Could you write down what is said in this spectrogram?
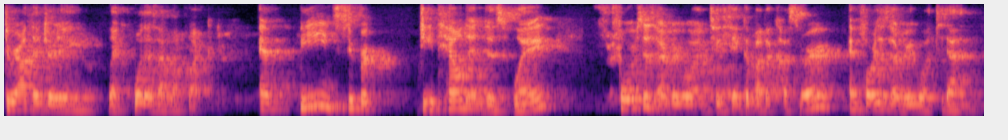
throughout the journey, like what does that look like? And being super detailed in this way forces everyone to think about the customer and forces everyone to then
